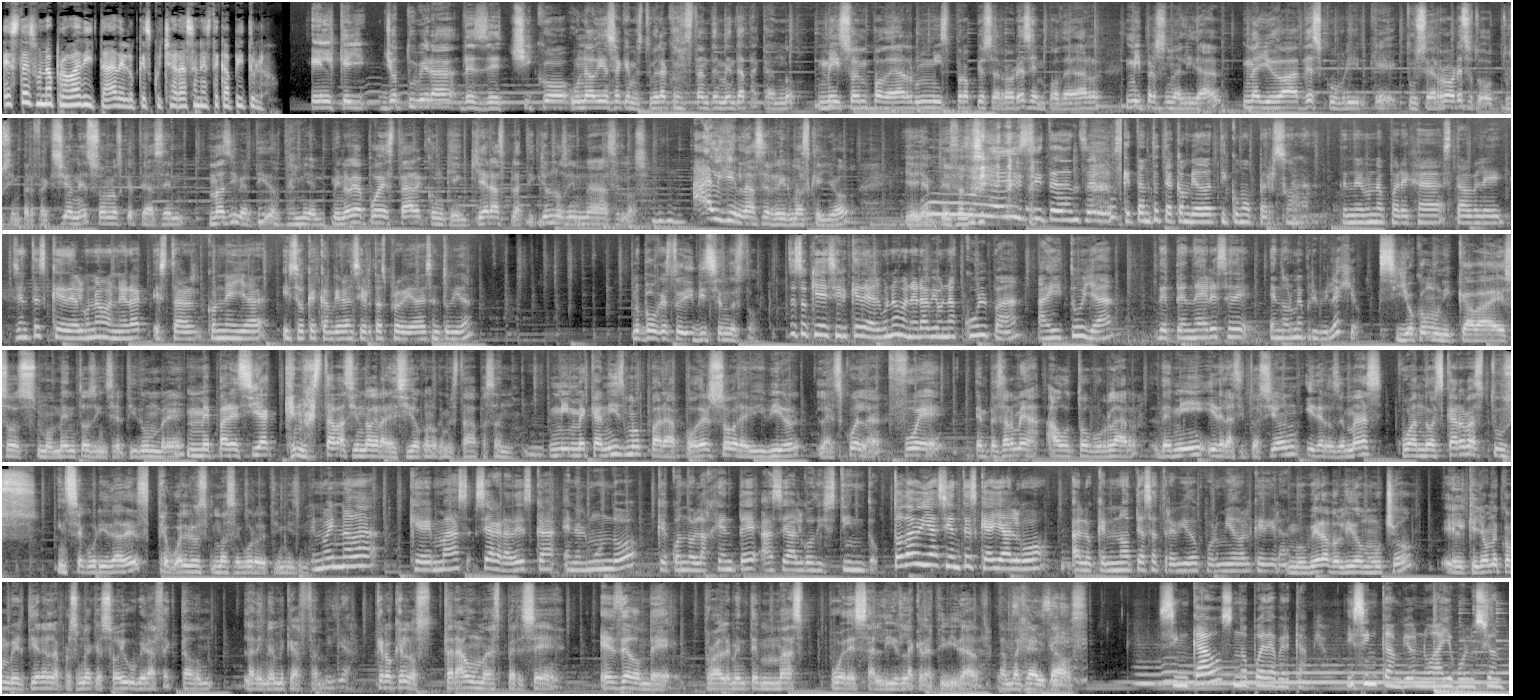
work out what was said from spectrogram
Esta es una probadita de lo que escucharás en este capítulo. El que yo tuviera desde chico una audiencia que me estuviera constantemente atacando me hizo empoderar mis propios errores, empoderar mi personalidad. Me ayudó a descubrir que tus errores o tus imperfecciones son los que te hacen más divertido también. Mi novia puede estar con quien quieras platicar. Yo no soy nada celoso. Alguien la hace reír más que yo y ella empieza a. Ay, sí te dan celos. ¿Qué tanto te ha cambiado a ti como persona? Tener una pareja estable. ¿Sientes que de alguna manera estar con ella hizo que cambiaran ciertas prioridades en tu vida? No puedo que estoy diciendo esto. Eso quiere decir que de alguna manera había una culpa ahí tuya de tener ese enorme privilegio. Si yo comunicaba esos momentos de incertidumbre, me parecía que no estaba siendo agradecido con lo que me estaba pasando. Mi mecanismo para poder sobrevivir la escuela fue empezarme a autoburlar de mí y de la situación y de los demás. Cuando escarbas tus inseguridades, te vuelves más seguro de ti mismo. No hay nada que más se agradezca en el mundo que cuando la gente hace algo distinto. ¿Todavía sientes que hay algo a lo que no te has atrevido por miedo al que dirán? Me hubiera dolido mucho el que yo me convirtiera en la persona que soy hubiera afectado la dinámica familiar. Creo que en los traumas per se es de donde probablemente más puede salir la creatividad, la magia del caos. Sin caos no puede haber cambio y sin cambio no hay evolución.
